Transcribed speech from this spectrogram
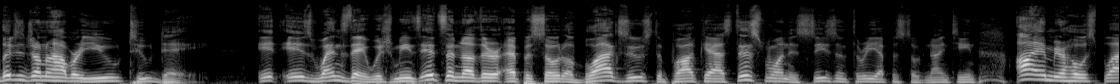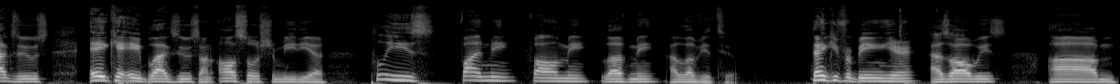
Ladies and gentlemen, how are you today? It is Wednesday, which means it's another episode of Black Zeus, the podcast. This one is season three, episode 19. I am your host, Black Zeus, aka Black Zeus, on all social media. Please find me, follow me, love me. I love you too. Thank you for being here, as always. Um,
